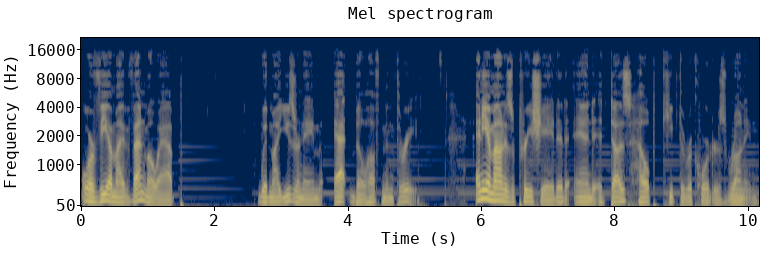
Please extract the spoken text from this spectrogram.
or via my Venmo app with my username at BillHuffman3. Any amount is appreciated and it does help keep the recorders running.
